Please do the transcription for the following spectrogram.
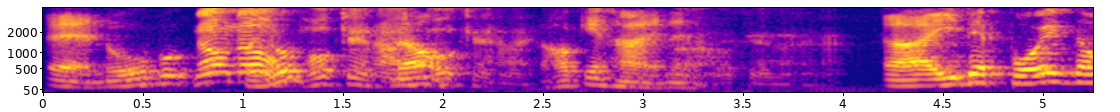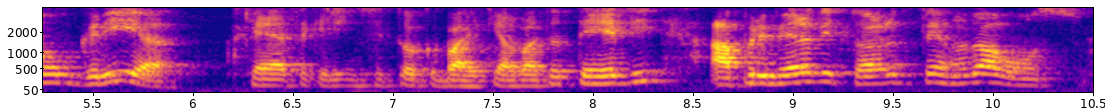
É, no. Não, não. Hockenheim. Não, Hockenheim. Hockenheim, né? Ah, Hockenheim. Aí depois na Hungria, que é essa que a gente citou que o Barrichello bateu, teve a primeira vitória do Fernando Alonso.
